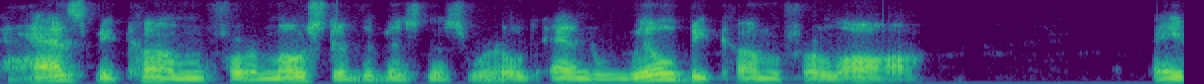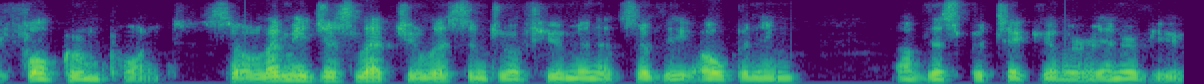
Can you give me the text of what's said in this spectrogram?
has become for most of the business world and will become for law a fulcrum point. So let me just let you listen to a few minutes of the opening of this particular interview.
